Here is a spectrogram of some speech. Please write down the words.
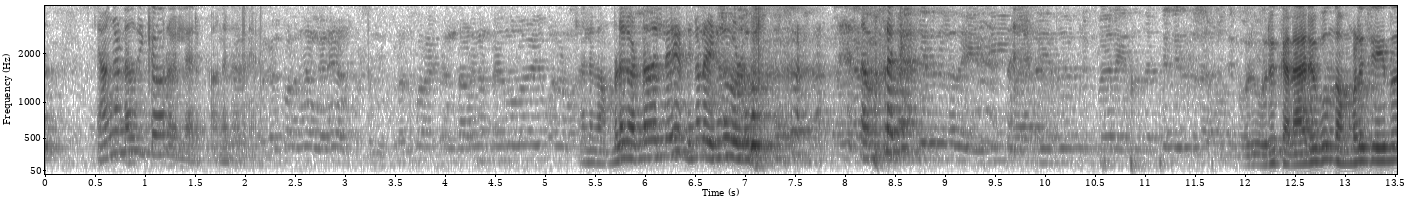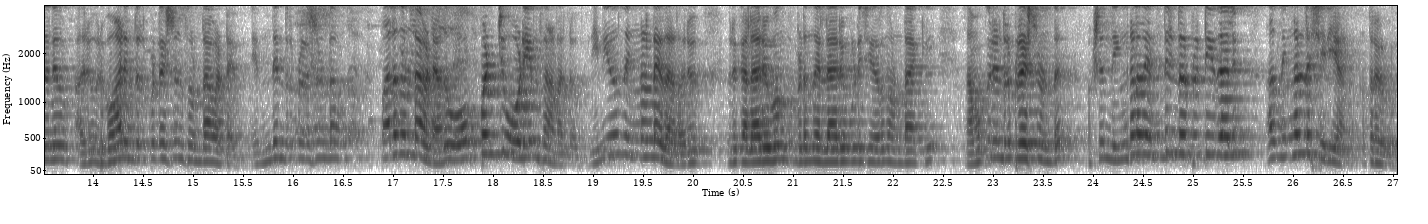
ഞാൻ കണ്ടത് മിക്കവാറും എല്ലാവരും. അങ്ങനെ തന്നെയാണ്. അല്ല നമ്മൾ കണ്ടതല്ലേ നിങ്ങൾ എഴുതുകയുള്ളൂ നമ്മളൊക്കെ ഒരു ഒരു കലാരൂപം നമ്മൾ ചെയ്യുന്നതിന് ഒരു ഒരുപാട് ഇന്റർപ്രിട്ടേഷൻസ് ഉണ്ടാവട്ടെ. എന്ത് ഇന്റർപ്രിട്ടേഷൻ ഉണ്ടാവും? പലതും ഉണ്ടാവട്ടെ. അത് ഓപ്പൺ ടു ഓഡിയൻസ് ആണല്ലോ. ഇനി അത് നിങ്ങളുടേതാണ്. ഒരു ഒരു കലാരൂപം ഇവിടുന്ന് എല്ലാവരും കൂടി ചേർന്ന് ഉണ്ടാക്കി നമുക്കൊരു ഇന്റർപ്രിട്ടേഷൻ ഉണ്ട്. പക്ഷെ നിങ്ങളത് എന്ത് ഇന്റർപ്രറ്റ് ചെയ്താലും അത് നിങ്ങളുടെ ശരിയാണ്. അത്രേ ഉള്ളൂ.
